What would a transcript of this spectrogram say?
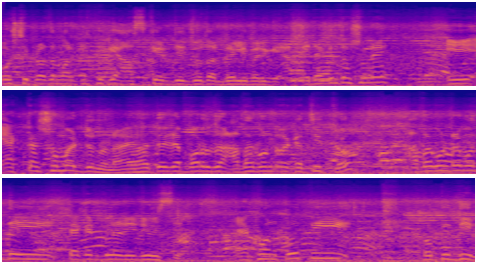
বস্তি প্লাজা মার্কেট থেকে আজকের যে জুতার ডেলিভারি এটা কিন্তু আসলে এই একটা সময়ের জন্য না, হয়তো এটা বড় আধা ঘণ্টার একটা চিত্র। আধা ঘণ্টার মধ্যে এই প্যাকেটগুলো রেডি হয়েছে। এখন প্রতি, প্রতিদিন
